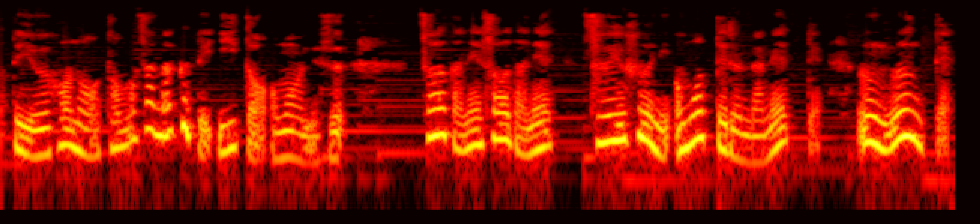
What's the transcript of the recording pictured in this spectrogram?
っていう炎を灯さなくていいと思うんです。そうだね、そうだね、そういうふうに思ってるんだねって、うんうんって、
